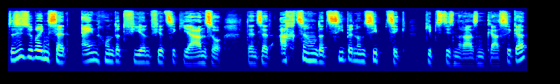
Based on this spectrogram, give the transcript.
Das ist übrigens seit 144 Jahren so, denn seit 1877 gibt es diesen Rasenklassiker.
